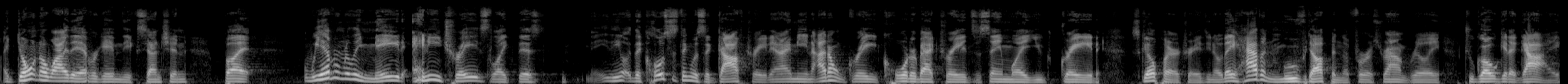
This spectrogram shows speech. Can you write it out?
I don't know why they ever gave him the extension, but we haven't really made any trades like this. You know, the closest thing was the Goff trade, and I mean, I don't grade quarterback trades the same way you grade skill player trades. You know, they haven't moved up in the first round really to go get a guy.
